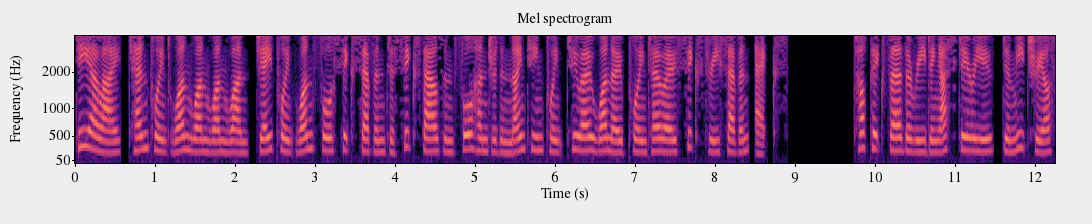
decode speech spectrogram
DOI 10.1111 J.1467 to 6419.2010.00637 X. Topic further reading Asteriou, Demetrios,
